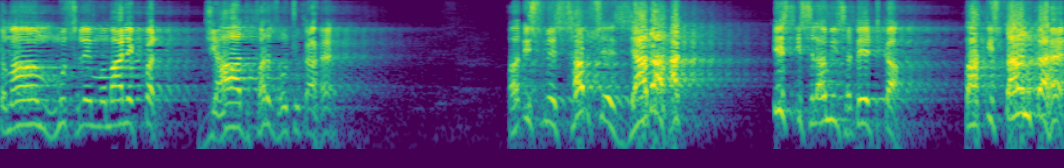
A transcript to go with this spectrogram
تمام مسلم ممالک پر جہاد فرض ہو چکا ہے۔ اور اس میں سب سے زیادہ حق اس اسلامی سٹیٹ کا، پاکستان کا ہے۔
